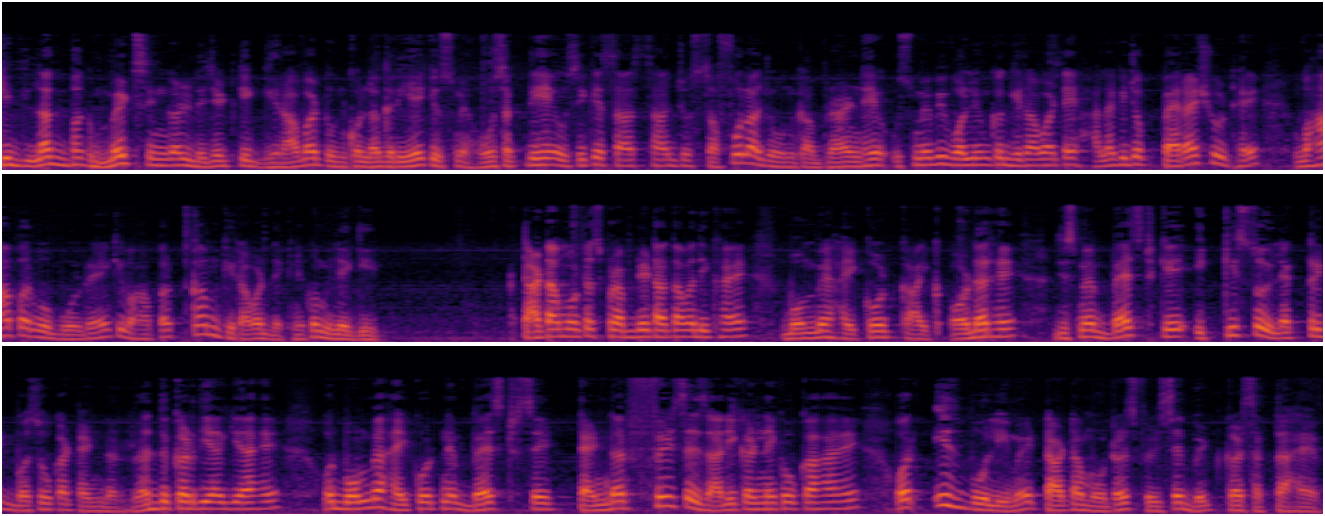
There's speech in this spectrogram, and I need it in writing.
कि लगभग मिड सिंगल डिजिट की गिरावट उनको लग रही है कि उसमें हो सकती है। उसी के साथ साथ जो सफोला जो उनका ब्रांड है, उसमें भी वॉल्यूम का गिरावट है। हालाँकि जो पैराशूट है, वहाँ पर वो बोल रहे हैं कि वहाँ पर कम गिरावट देखने को मिलेगी। टाटा मोटर्स पर अपडेट आता हुआ दिखा है। बॉम्बे हाईकोर्ट का एक ऑर्डर है, जिसमें बेस्ट के 2100 इलेक्ट्रिक बसों का टेंडर रद्द कर दिया गया है और बॉम्बे हाईकोर्ट ने बेस्ट से टेंडर फिर से जारी करने को कहा है और इस बोली में टाटा मोटर्स फिर से बिट कर सकता है।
